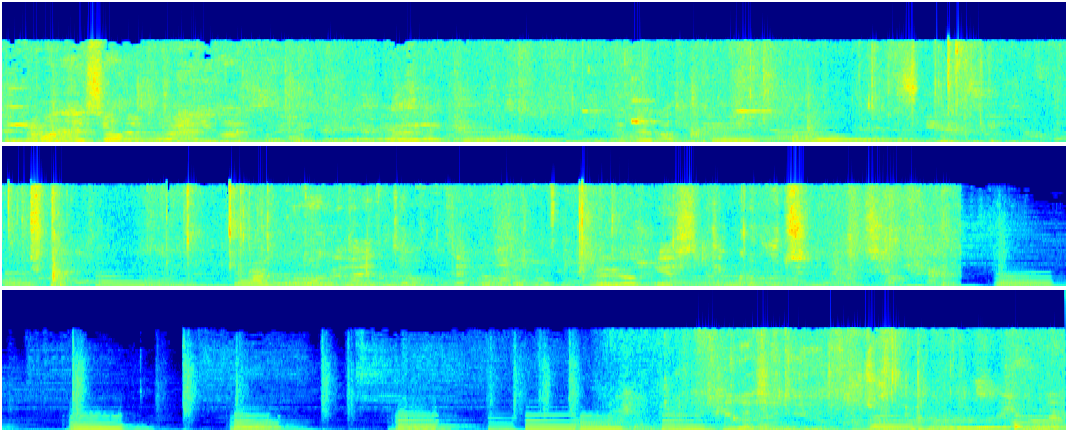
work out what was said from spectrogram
공원에서 비행을 보여 야 돼. 여기 같아. 그리고 여기에 스티커 붙이는 거지. 연기가 생기는 거죠. 힘내.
